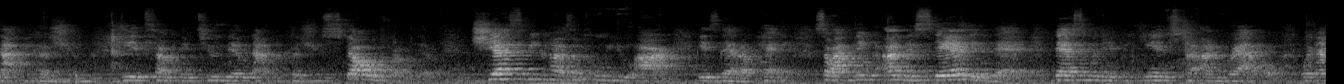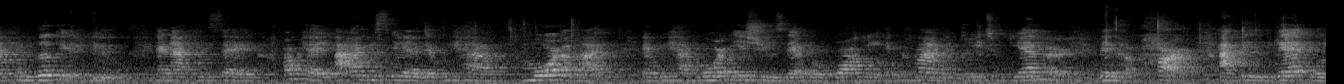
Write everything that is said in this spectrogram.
not because you did something to them, not because you stole from them. Just because of who you are, is that okay? So I think understanding that, that's when it begins to unravel. When I can look at you and I can say, okay, I understand that we have more alike and we have more issues that we're walking and climbing through together than apart. I think that will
